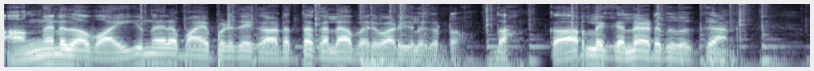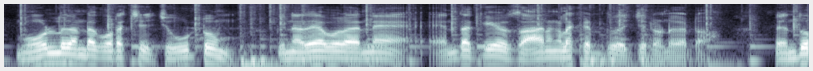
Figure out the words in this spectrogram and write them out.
അങ്ങനെ ഇതാ വൈകുന്നേരമായപ്പോഴത്തേക്ക് അടുത്ത കലാപരിപാടികൾ കേട്ടോ. ഇതാ കാറിലേക്ക് എല്ലാം എടുത്ത് വെക്കുകയാണ്. മുകളിൽ കണ്ട കുറച്ച് ചൂട്ടും പിന്നെ അതേപോലെ തന്നെ എന്തൊക്കെയോ സാധനങ്ങളൊക്കെ എടുത്ത് വെച്ചിട്ടുണ്ട് കേട്ടോ. എന്തോ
